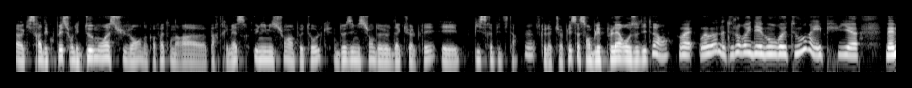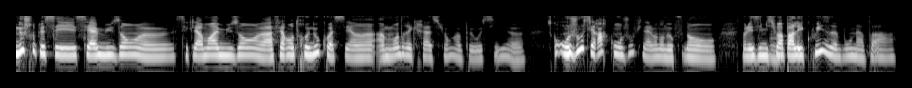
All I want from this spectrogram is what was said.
euh, qui sera découpée sur les deux mois suivants. Donc en fait, on aura par trimestre une émission un peu talk, deux émissions d'actual play et bis repetita. Mm. Parce que l'actual play, ça semblait plaire aux auditeurs. hein. Ouais, ouais, ouais, on a toujours eu des bons retours. Et puis, euh, même nous, je trouve que c'est c'est amusant. euh, c'est clairement amusant euh, à faire entre nous, quoi. C'est un, un moment de récréation, un peu aussi. euh. Parce qu'on on joue, c'est rare qu'on joue finalement dans, nos, dans, dans les émissions, Mm. à part les quiz. Bon, on n'a pas.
